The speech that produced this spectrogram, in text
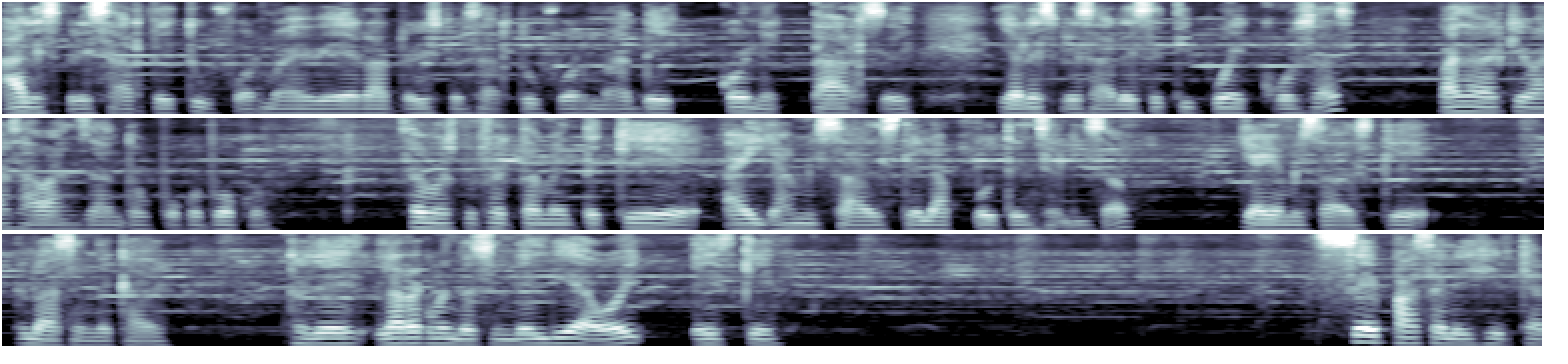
al expresarte tu forma de ver, al expresar tu forma de conectarse y al expresar ese tipo de cosas, vas a ver que vas avanzando poco a poco. Sabemos perfectamente que hay amistades que la potencializan y hay amistades que lo hacen decaer. Entonces, la recomendación del día de hoy es que sepas elegir qué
